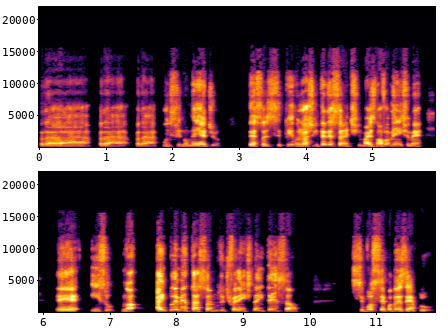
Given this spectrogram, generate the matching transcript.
para o ensino médio dessas disciplinas, eu acho interessante, mas novamente, né? É, isso, a implementação é muito diferente da intenção. Se você, por exemplo,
